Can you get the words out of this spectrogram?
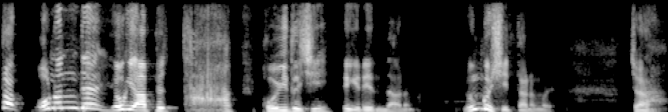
딱 오는데 여기 앞에 딱 보이듯이 해결이 된다는 거예요. 이런 것이 있다는 거예요. 자,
